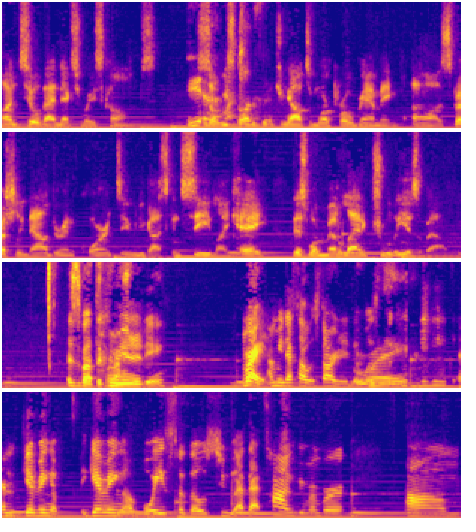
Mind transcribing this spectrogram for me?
until that next race comes? Yeah. So we started venturing out to more programming, uh, especially now during the quarantine when you guys can see, like, hey, this is what Metal Addict truly is about. It's about the community. Right. I mean, that's how it started. It was right. and giving a giving a voice to those who, at that time, remember. Um,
